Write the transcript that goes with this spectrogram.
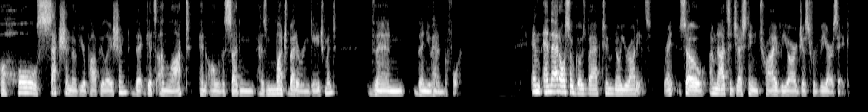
a whole section of your population that gets unlocked and all of a sudden has much better engagement than than you had before. And and that also goes back to know your audience right? So i'm not suggesting try vr just for vr's sake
